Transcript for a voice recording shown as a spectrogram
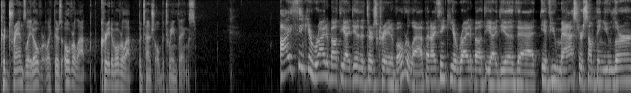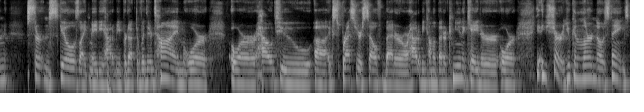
could translate over. Like there's overlap, creative overlap potential between things. I think you're right about the idea that there's creative overlap. And I think you're right about the idea that if you master something, you learn – certain skills like maybe how to be productive with your time or or how to uh, express yourself better or how to become a better communicator or sure you can learn those things.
